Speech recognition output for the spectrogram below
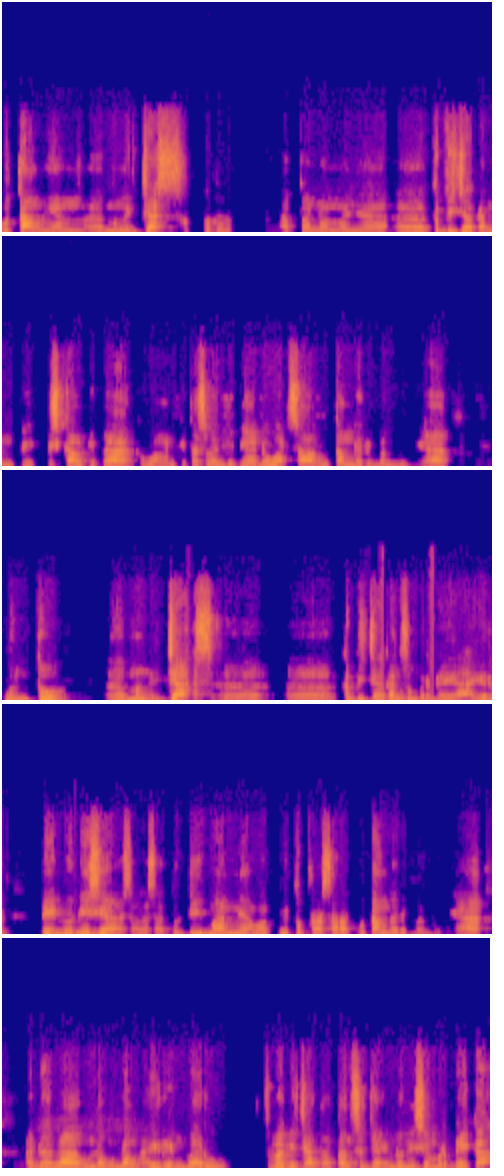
utang yang eh, mengejas struktur apa namanya eh, kebijakan fiskal kita, keuangan kita. Selanjutnya ada Watsal, utang dari Bank Dunia untuk eh, mengejas eh, eh, kebijakan sumber daya air di Indonesia. Salah satu demandnya waktu itu prasyarat utang dari Bank Dunia adalah undang-undang air yang baru. Sebagai hmm. catatan sejak Indonesia merdeka,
